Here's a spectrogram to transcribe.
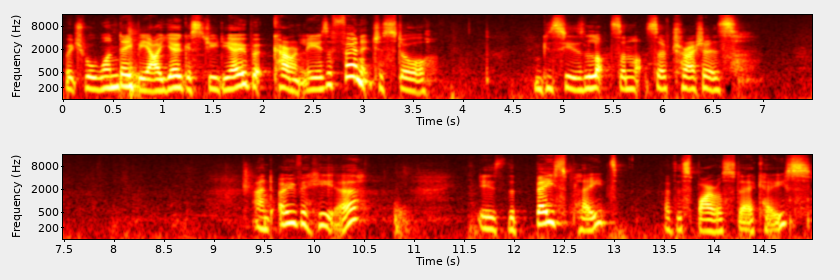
which will one day be our yoga studio, but currently is a furniture store. You can see there's lots and lots of treasures. And over here is the base plate of the spiral staircase.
